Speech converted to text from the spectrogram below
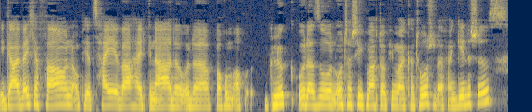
egal welcher Erfahrung, ob jetzt Heil, Wahrheit, Gnade oder warum auch Glück oder so, einen Unterschied macht, ob jemand katholisch oder evangelisch ist?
